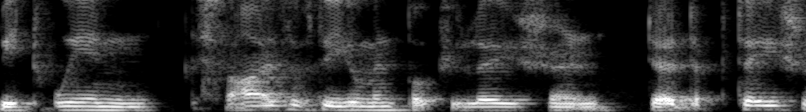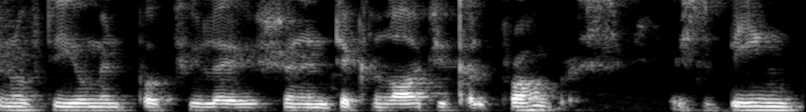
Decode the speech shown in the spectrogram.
between the size of the human population, the adaptation of the human population, and technological progress as being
